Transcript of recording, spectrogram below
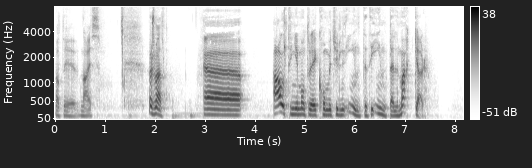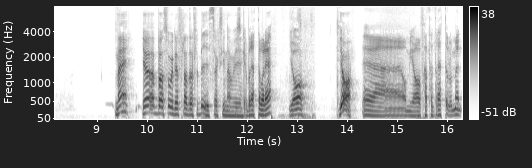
Att det är nice. Hur som helst. Eh, allting i Monterey kommer tydligen inte till Intel-mackar. Nej, jag bara såg det fladdra förbi strax innan vi... Ska jag berätta vad det är? Ja, Ja, Eh, om jag har fattat rätt. Då. Men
